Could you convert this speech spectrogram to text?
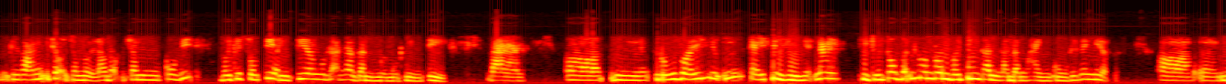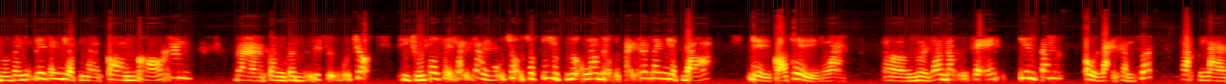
những cái gói hỗ trợ cho người lao động trong covid với cái số tiền tiêu đã là gần 11.000 tỷ. Và uh, đối với những cái tình hình hiện nay thì chúng tôi vẫn luôn luôn với tinh thần là đồng hành cùng với doanh nghiệp. Uh, đối với những cái doanh nghiệp mà còn khó khăn và còn cần những cái sự hỗ trợ thì chúng tôi sẽ sẵn sàng hỗ trợ cho cái lực lượng lao động tại các doanh nghiệp đó để có thể là uh, người lao động sẽ yên tâm ở lại sản xuất hoặc là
